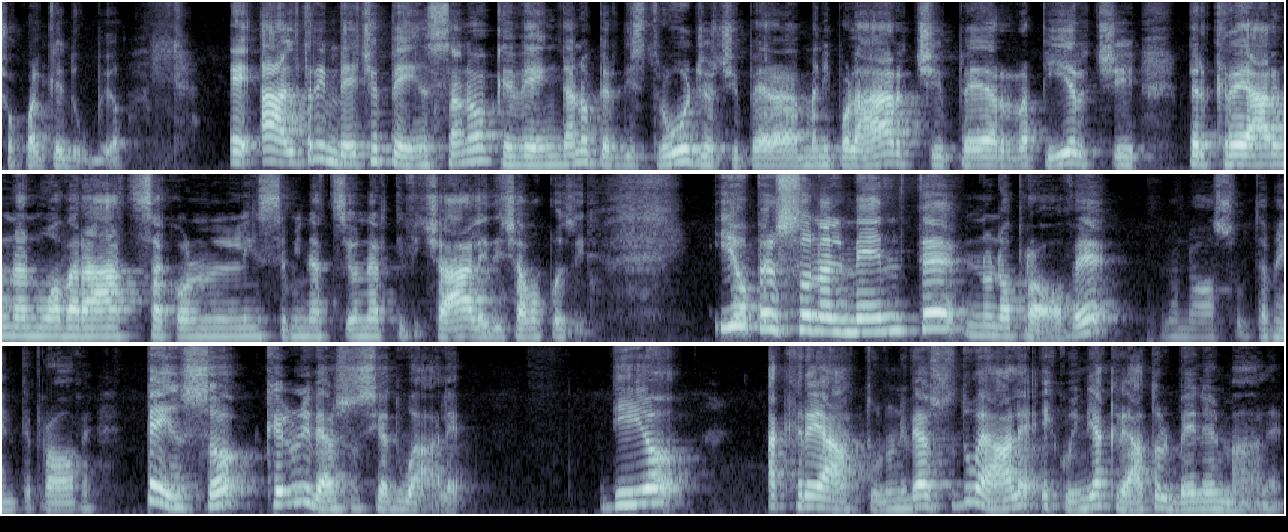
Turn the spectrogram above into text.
ho qualche dubbio. E altri invece pensano che vengano per distruggerci, per manipolarci, per rapirci, per creare una nuova razza con l'inseminazione artificiale, diciamo così. Io personalmente non ho prove, non ho assolutamente prove, penso che l'universo sia duale. Dio ha creato un universo duale e quindi ha creato il bene e il male.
